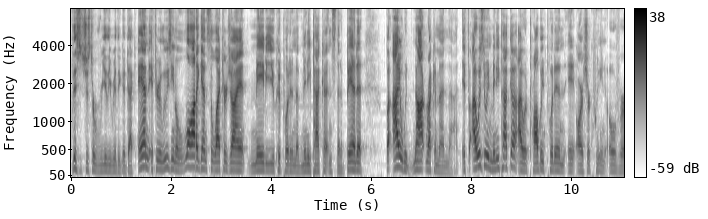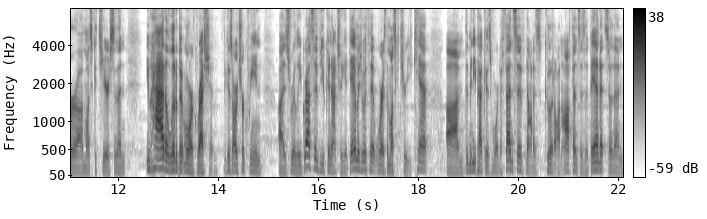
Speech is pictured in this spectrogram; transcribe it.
this is just a really, really good deck. And if you're losing a lot against Electro Giant, maybe you could put in a Mini P.E.K.K.A. instead of Bandit. But I would not recommend that. If I was doing Mini P.E.K.K.A., I would probably put in a Archer Queen over uh, Musketeer. So then you had a little bit more aggression because Archer Queen uh, is really aggressive. You can actually get damage with it, whereas the Musketeer you can't. Um, the mini P.E.K.K.A. is more defensive, not as good on offense as a bandit. So then,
